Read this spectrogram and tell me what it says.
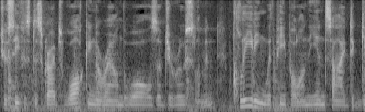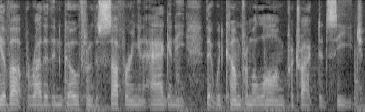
Josephus describes walking around the walls of Jerusalem and pleading with people on the inside to give up rather than go through the suffering and agony that would come from a long, protracted siege.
